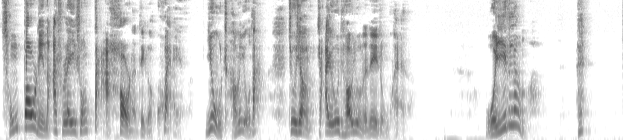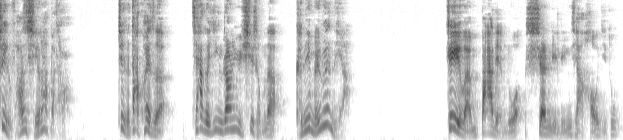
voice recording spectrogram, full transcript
从包里拿出来一双大号的这个筷子，又长又大，就像炸油条用的那种筷子。我一愣啊，哎，这个法子行啊，把头，这个大筷子加个印章玉器什么的，肯定没问题啊。这晚八点多，山里零下好几度。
